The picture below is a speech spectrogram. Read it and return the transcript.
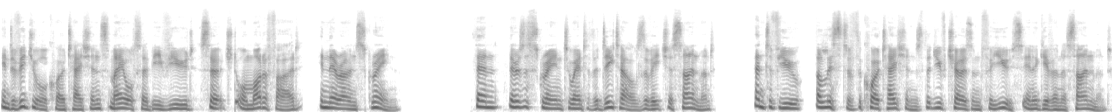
Individual quotations may also be viewed, searched, or modified in their own screen. Then there is a screen to enter the details of each assignment and to view a list of the quotations that you've chosen for use in a given assignment.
